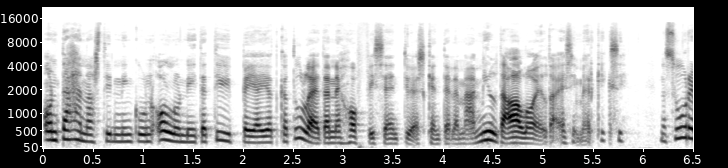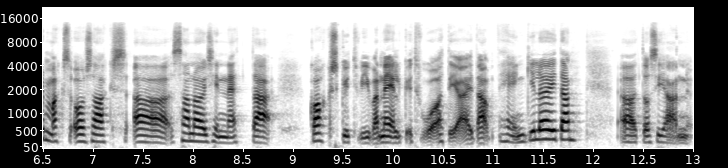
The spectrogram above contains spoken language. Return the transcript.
on tähän asti niin kuin ollut niitä tyyppejä, jotka tulee tänne Hoffiseen työskentelemään? Miltä aloilta esimerkiksi? No suurimmaksi osaksi äh, sanoisin, että 20-40-vuotiaita henkilöitä, tosiaan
